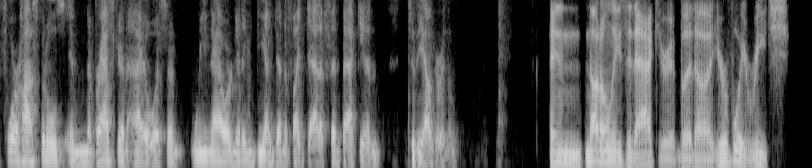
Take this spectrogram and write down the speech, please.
four hospitals in Nebraska and Iowa. So we now are getting de-identified data fed back in to the algorithm. And not only is it accurate, but uh, your Voi Reach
